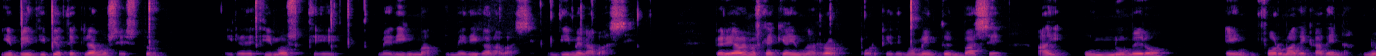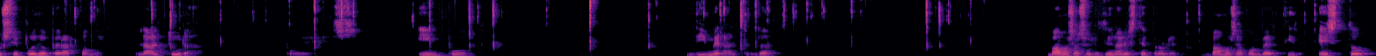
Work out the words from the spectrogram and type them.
y en principio tecleamos esto y le decimos que me, me diga la base, dime la base. Pero ya vemos que aquí hay un error, porque de momento en base hay un número en forma de cadena, no se puede operar con él. La altura, pues input, dime la altura. Vamos a solucionar este problema. Vamos a convertir esto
